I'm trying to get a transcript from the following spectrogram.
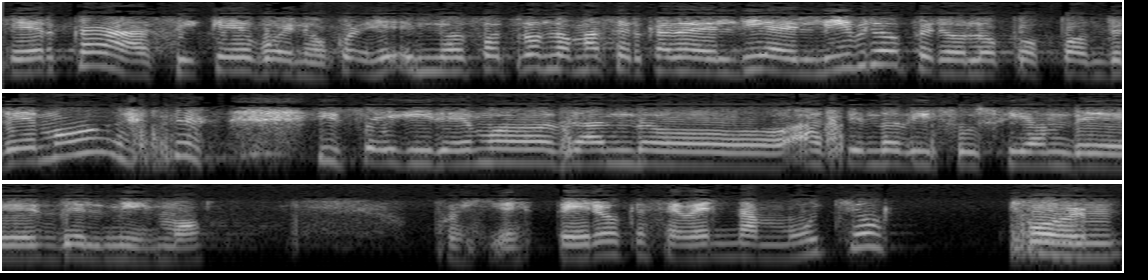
cerca, así que bueno, pues, nosotros lo más cercano del Día del Libro, pero lo pospondremos y seguiremos dando, haciendo difusión de, del mismo. Pues yo espero que se vendan muchos por,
